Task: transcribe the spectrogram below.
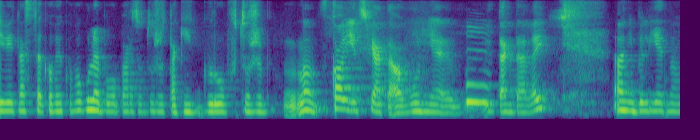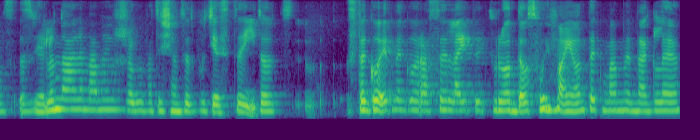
XIX e, wieku w ogóle było bardzo dużo takich grup, którzy, no koniec świata ogólnie i tak dalej. Oni byli jedną z, z, wielu, no ale mamy już rok 2020 i to z tego jednego Russella, który oddał swój majątek, mamy nagle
